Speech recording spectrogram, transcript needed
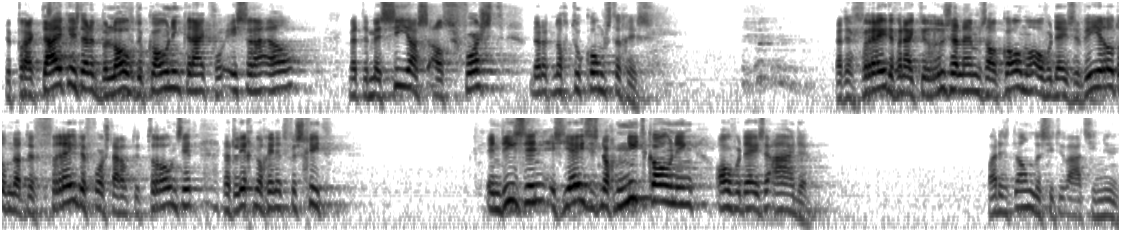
De praktijk is dat het beloofde koninkrijk voor Israël, met de Messias als vorst, dat het nog toekomstig is. Dat er vrede vanuit Jeruzalem zal komen over deze wereld, omdat de vredevorst daar op de troon zit, dat ligt nog in het verschiet. In die zin is Jezus nog niet koning over deze aarde. Wat is dan de situatie nu?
